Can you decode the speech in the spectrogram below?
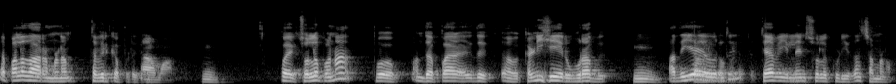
பலதாரமணம் தவிர்க்கப்படுகிறது. ஆமா ம். இப்போ சொல்லப்போனால் இப்போ அந்த ப இது கணிகையர் உறவு. அதையே வந்து தவிர்க்கப்படுது. தேவையில்லைன்னு சொல்லக்கூடியதான் சமணம்.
